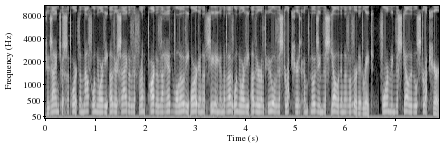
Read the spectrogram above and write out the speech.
designed to support the mouth one or the other side of the front part of the head below the organ of seeing and above one or the other of two of the structures composing the skeleton of a vertebrate, forming the skeletal structure,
